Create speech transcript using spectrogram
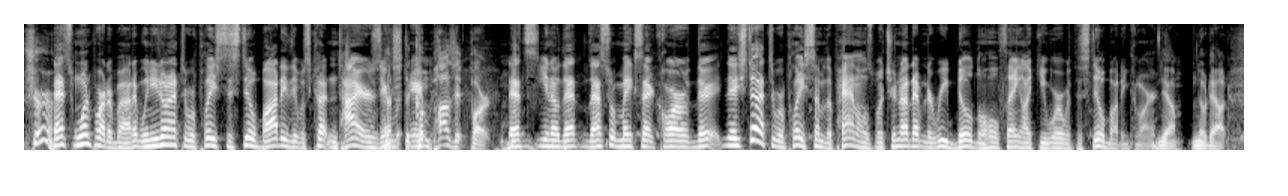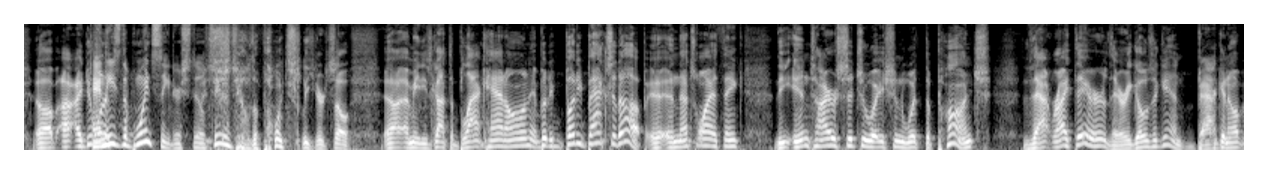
Sure. that's one part about it. When you don't have to replace the steel body that was cutting tires, that's every- the composite part. That's you know that that's what makes that car. They they still have to replace some of the panels, but you're not having to rebuild the whole thing like you were with the steel body car. Yeah, no doubt. Uh, I, I do. And wanna- he's the points leader still too. He's still the points leader. So, uh, I mean, he's got the black hat on, but he, but he backs it up, and that's why I think the entire situation with the punch, that right there, there he goes again, backing up,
